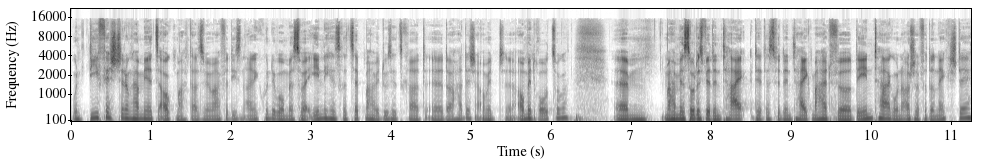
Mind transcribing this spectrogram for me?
Und die Feststellung haben wir jetzt auch gemacht. Also wir machen für diesen einen Kunde, wo wir so ein ähnliches Rezept machen, wie du es jetzt gerade äh, da hattest, auch mit, äh, auch mit Rotzucker, ähm, machen wir so, dass wir den Teig, dass wir den Teig machen für den Tag und auch schon für den nächsten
